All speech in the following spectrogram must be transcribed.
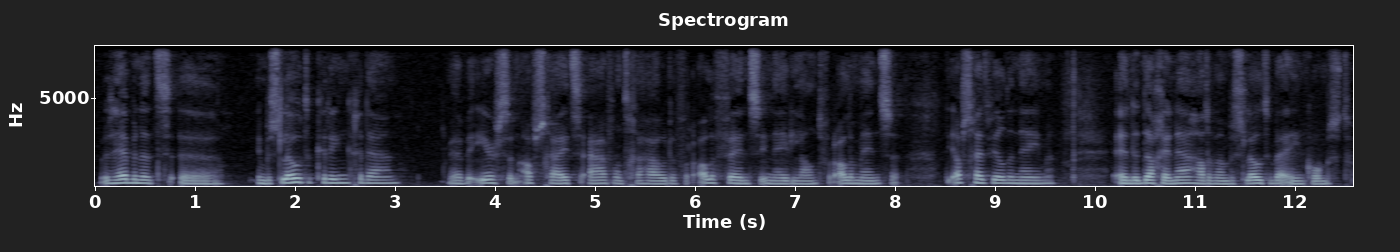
We hebben het uh, in besloten kring gedaan. We hebben eerst een afscheidsavond gehouden voor alle fans in Nederland, voor alle mensen die afscheid wilden nemen. En de dag erna hadden we een besloten bijeenkomst.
